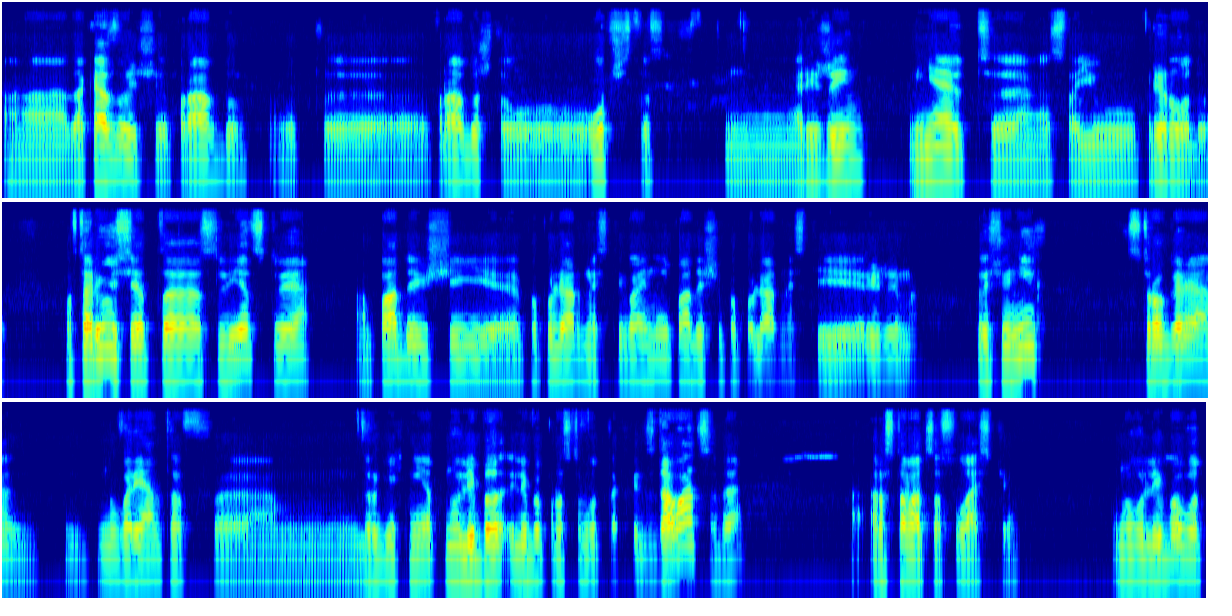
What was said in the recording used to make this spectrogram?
а, доказывающее правду, вот, э, правду, что общество режим, меняют э, свою природу. Повторюсь, это следствие падающей популярности войны, падающей популярности режима. То есть у них, строго говоря, ну, вариантов э, других нет. Ну, либо, либо просто вот так сказать, сдаваться, да, расставаться с властью, ну, либо вот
